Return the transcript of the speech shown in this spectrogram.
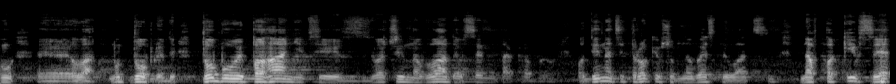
ну е, лад. Ну добре, то були погані ці злочинна влада, все не так робила. 11 років, щоб навести лад. Навпаки, все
